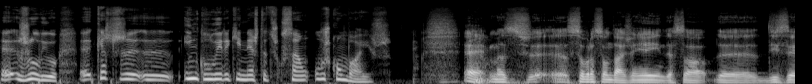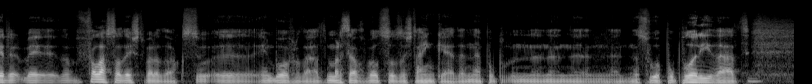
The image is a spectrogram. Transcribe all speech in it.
Uh, Júlio, uh, queres uh, incluir aqui nesta discussão os comboios? É, mas sobre a sondagem ainda, só uh, dizer, uh, falar só deste paradoxo, uh, em boa verdade, Marcelo Rebelo de Sousa está em queda na, na, na, na sua popularidade. Uh,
